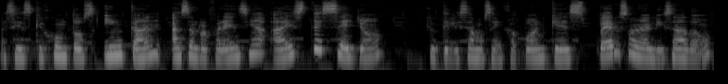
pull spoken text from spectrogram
Así es que juntos Inkan hacen referencia a este sello que utilizamos en Japón que es personalizado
